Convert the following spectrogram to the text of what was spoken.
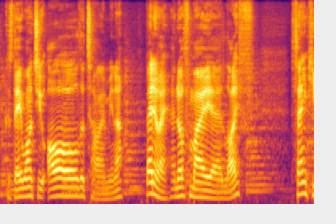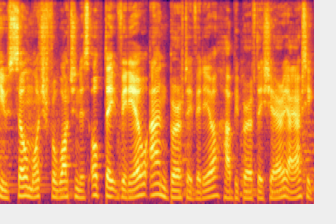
Because they want you all the time, you know? But anyway, enough of my uh, life. Thank you so much for watching this update video and birthday video. Happy birthday, Sherry. I actually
